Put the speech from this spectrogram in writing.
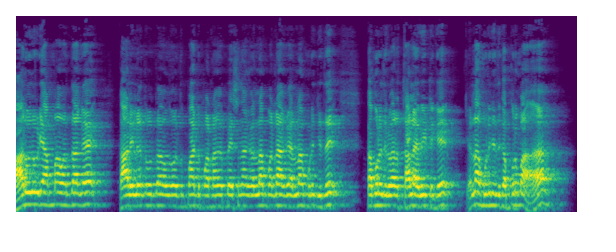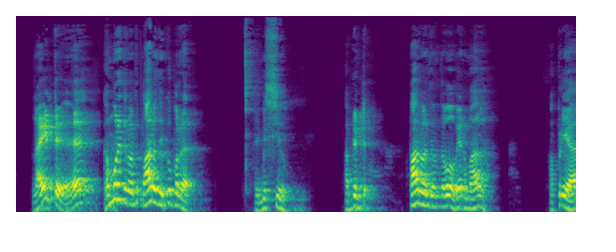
பார்வதியுடைய அம்மா வந்தாங்க. காலையிலேருந்து வந்து அவங்க வந்து பாட்டு பாடினாங்க பேசுனாங்க எல்லாம் பண்ணாங்க எல்லாம் முடிஞ்சுது. கமருதீன் வேறு தலை வீட்டுக்கு. எல்லாம் முடிஞ்சதுக்கு அப்புறமா நைட்டு கமருதீன் வந்து பார்வதி கூப்பிடுறாரு. ஐ மிஸ் யூ அப்படின்ட்டு. பார்வதி வந்து ஓ வேணுமா? அப்படியா.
